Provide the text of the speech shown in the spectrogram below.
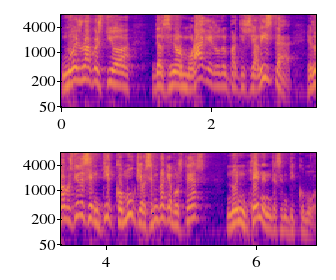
no és una qüestió del senyor Moragues o del Partit Socialista, és una qüestió de sentit comú, que sembla que vostès no entenen de sentit comú,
